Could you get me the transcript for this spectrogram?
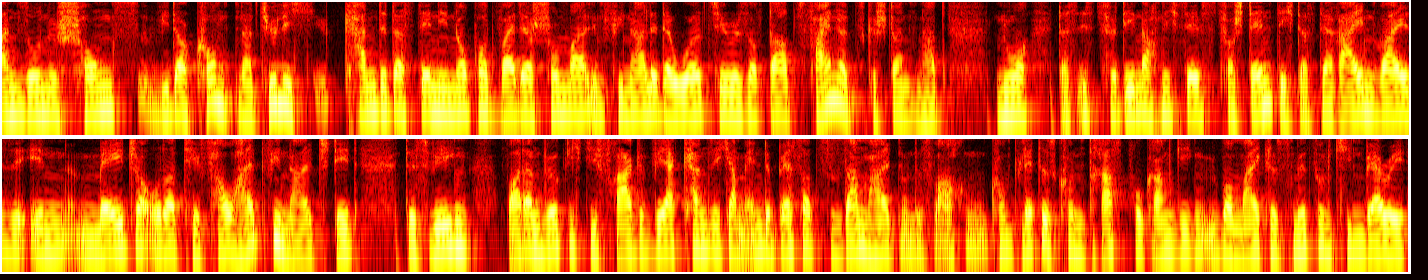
wann so eine Chance wieder kommt. Natürlich kannte das Danny Noppert, weil der schon mal im Finale der World Series of Darts Finals gestanden hat. Nur, das ist für den auch nicht selbstverständlich, dass der reihenweise in Major- oder TV-Halbfinals steht. Deswegen war dann wirklich die Frage, wer kann sich am Ende besser zusammenhalten? Und es war auch ein komplettes Kontrastprogramm gegenüber Michael Smith und Keen Barry,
